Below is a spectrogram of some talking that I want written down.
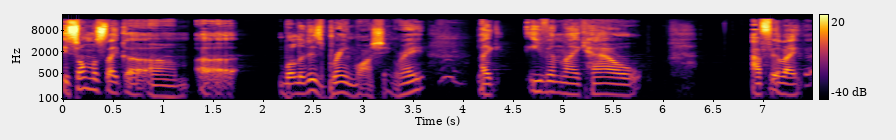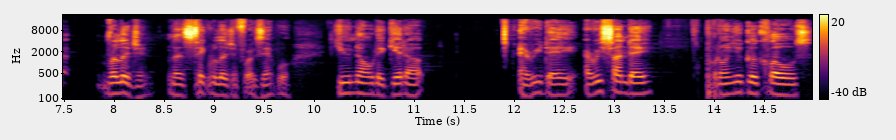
it's almost like a um uh well it is brainwashing, right? Like even like how I feel like religion. Let's take religion for example. You know to get up every day, every Sunday, put on your good clothes,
